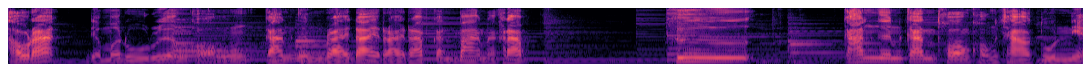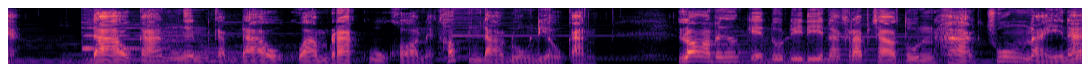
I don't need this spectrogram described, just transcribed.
เอาละเดี๋ยวมาดูเรื่องของการเงินรายได้รายรับกันบ้างนะครับ คือการเงินการทองของชาวตุลเนี่ยดาวการเงินกับดาวความรักคู่ครองเนี่ยเขาเป็นดาวดวงเดียวกัน ลองเอาไปสังเกตดูดีๆนะครับ ชาวตุลหากช่วงไหนนะ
